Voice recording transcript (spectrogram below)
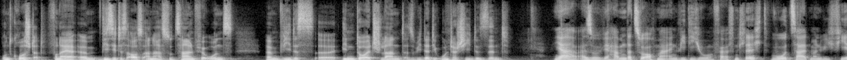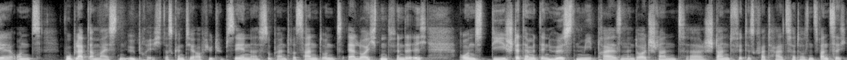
und Großstadt. Von daher, ähm, wie sieht es aus, Anna? Hast du Zahlen für uns, ähm, wie das äh, in Deutschland, also wie da die Unterschiede sind? Ja, also wir haben dazu auch mal ein Video veröffentlicht. Wo zahlt man wie viel und wo bleibt am meisten übrig? Das könnt ihr auf YouTube sehen. Das ist super interessant und erleuchtend, finde ich. Und die Städte mit den höchsten Mietpreisen in Deutschland äh, stand viertes Quartal 2020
